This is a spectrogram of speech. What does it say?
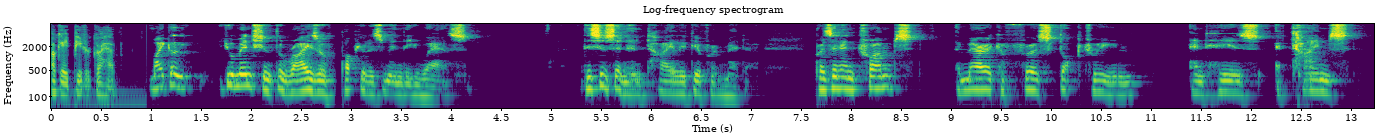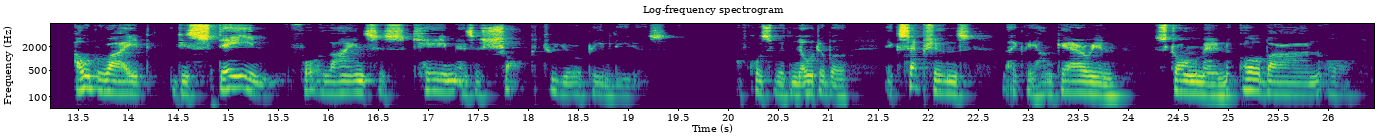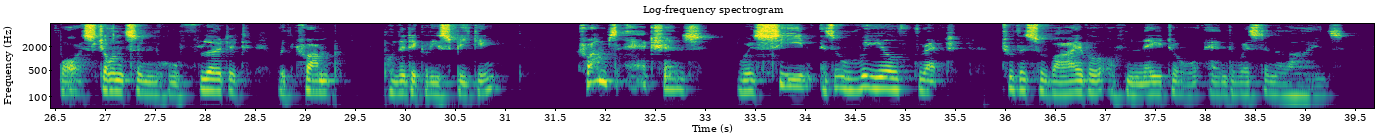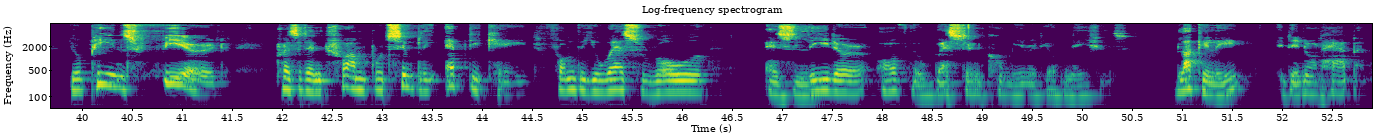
Okay, Peter, go ahead. Michael, you mentioned the rise of populism in the US. This is an entirely different matter. President Trump's America First doctrine and his, at times, outright disdain for alliances came as a shock to European leaders. Of course, with notable exceptions like the Hungarian strongman Orban or Boris Johnson, who flirted with Trump, politically speaking. Trump's actions were seen as a real threat to the survival of NATO and the Western alliance. Europeans feared President Trump would simply abdicate from the US role as leader of the Western community of nations. Luckily, it did not happen.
